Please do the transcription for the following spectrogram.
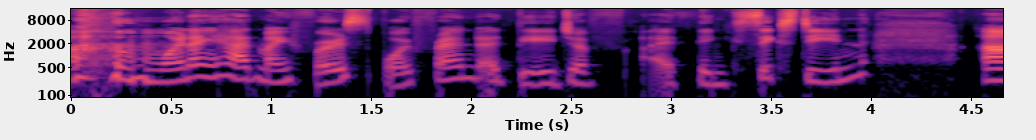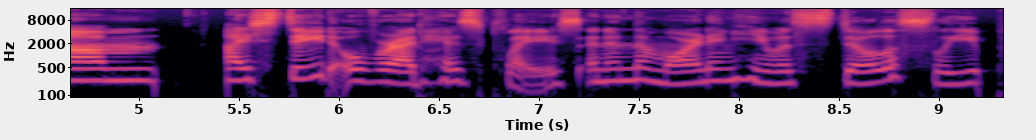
um, when i had my first boyfriend at the age of i think 16 um, i stayed over at his place and in the morning he was still asleep.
